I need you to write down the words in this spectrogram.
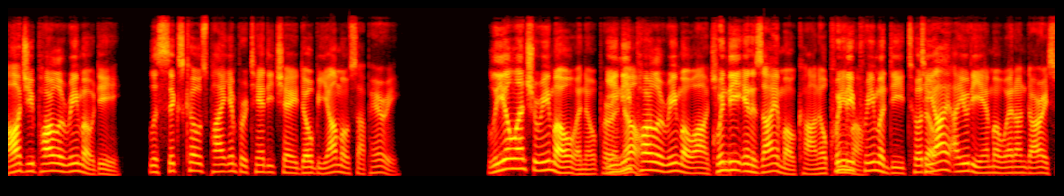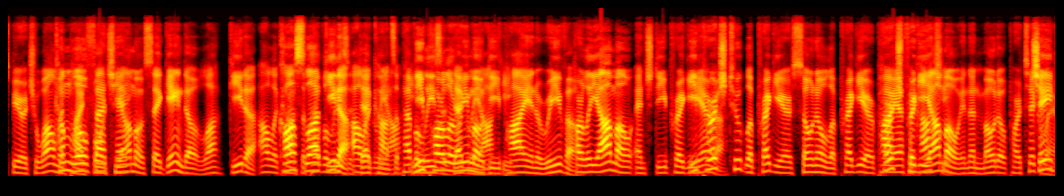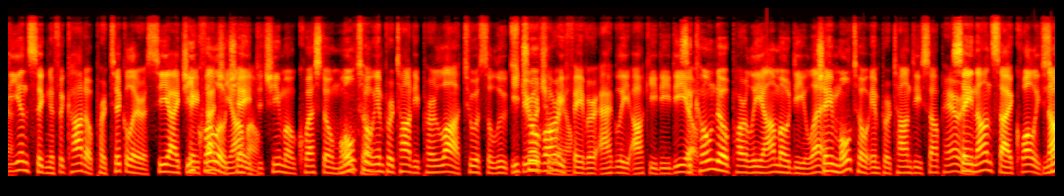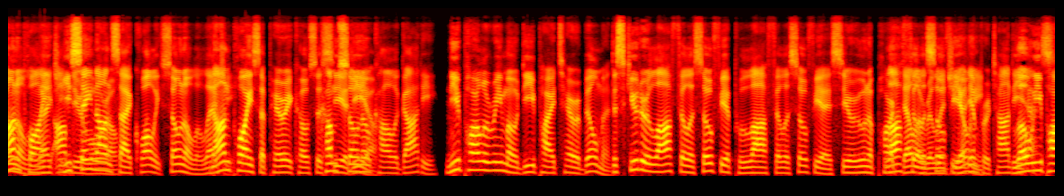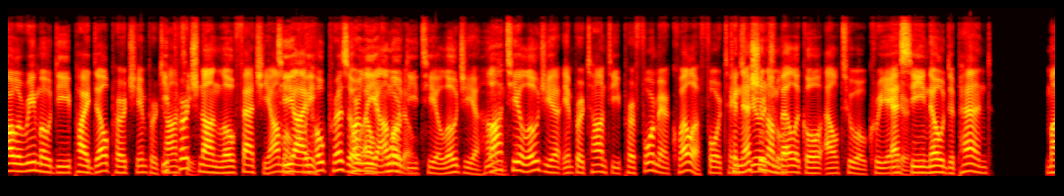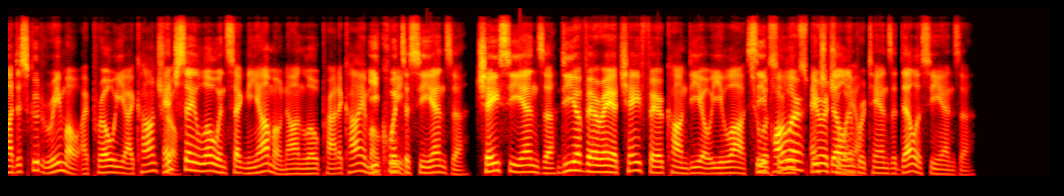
Oggi parleremo di le six cose più importanti che dobbiamo sapere. Li lanceremo no per Ini no. parleremo oggi. Quindi iniziamo con il Quindi prima di tutto. Ti aiutiamo ad andare spiritualmente Come lo facciamo seguendo la guida alla Cos la guida alla consapevolezza I parleremo degli di pi in arrivo. Parliamo anche di I preghiera. perch tut la preghiera sono la preghiera pi Perch preghiamo in un modo particolare. Che di un significato particolare ci Di che quello che facciamo. diciamo questo molto, importante per la tua salute I spirituale. trovare favor agli occhi di Dio. Secondo parliamo di lei. C'è molto importante sapere. Se non sai quali non sono puoi le leggi. se non sai quali sono le leggi. Non puoi sapere cosa Come sia sono Dio. collegati. Ne parleremo di pi terribilmente. Discutere la filosofia pu la filosofia essere una parte della religione importante Lo i parleremo di pi del perch importante. I perch non lo facciamo Ti qui. ho preso Parliamo di teologia. La teologia importante per formare quella forte Connection spiritual umbilical al tuo creator. Essi no depend. Ma discuteremo i pro e i contro. Ec se lo insegniamo non lo pratichiamo I quinta quintessenza, che scienza, di avere a che fare con Dio e la Si tua salute spirituale spirituale. importanza della scienza.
